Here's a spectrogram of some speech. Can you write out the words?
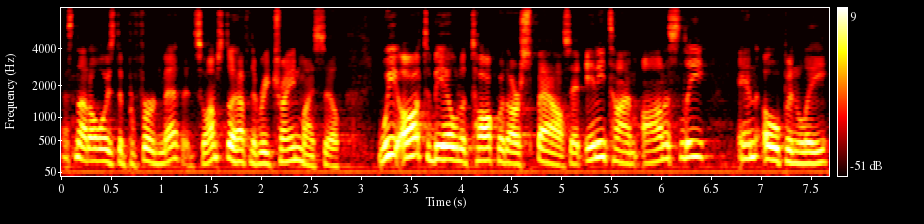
That's not always the preferred method. So I'm still having to retrain myself. We ought to be able to talk with our spouse at any time honestly and openly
